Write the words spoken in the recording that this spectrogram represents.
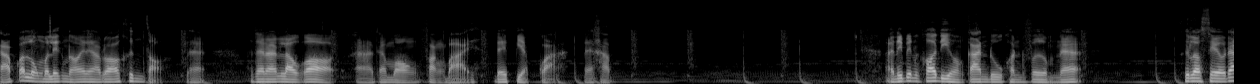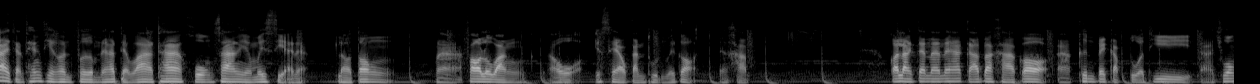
กราฟก็ลงมาเล็กน้อยนะครับแล้วก็ขึ้นต่อนะเพราะฉะนั้นเราก็อาจจะมองฝั่งบายได้เปรียบกว่านะครับ อันนี้เป็นข้อดีของการดูคอนเฟิร์มนะคือเราเซล์ได้จากแท่งเทียนคอนเฟิร์มนะครับแต่ว่าถ้าโครงสร้างยังไม่เสียเนี่ย เราต้องมาเฝ้าระวังเอา Excel กันทุนไว้ก่อนนะครับก็หลังจากนั้นนะฮะกราฟราคาก็ขึ้นไปกับตัวที่ช่วง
